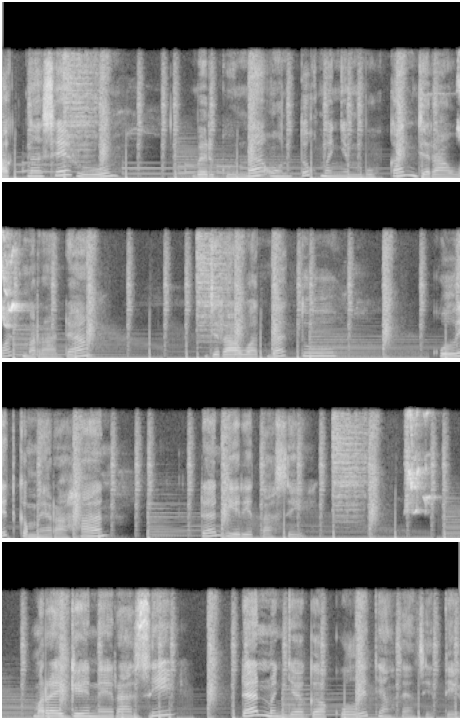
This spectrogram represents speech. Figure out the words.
Acne Serum berguna untuk menyembuhkan jerawat meradang, jerawat batu, kulit kemerahan, dan iritasi. Meregenerasi dan menjaga kulit yang sensitif.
